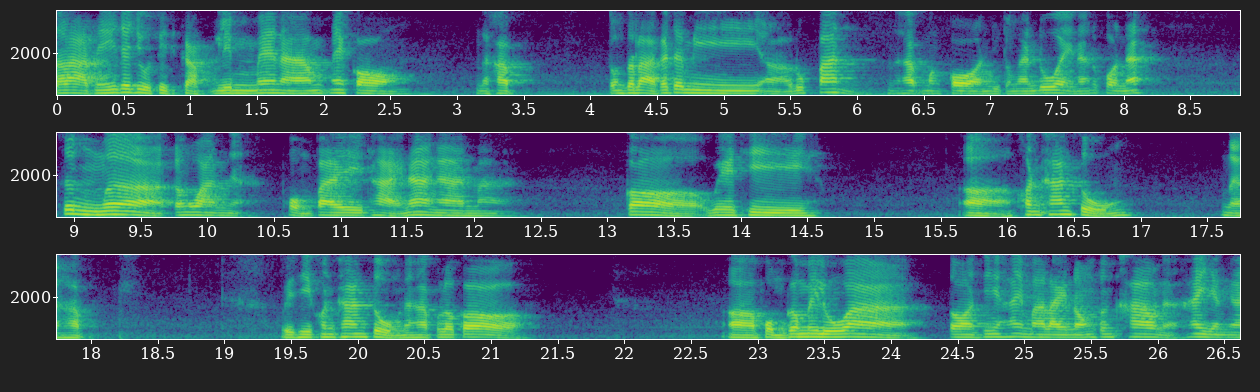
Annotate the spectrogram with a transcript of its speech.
ตลาดนี้จะอยู่ติดกับริมแม่น้ำแม่กองนะครับ ตรงตลาดก็จะมีรูปปั้นนะครับมังกรอยู่ตรงนั้นด้วยนะทุกคนนะซึ่งเมื่อกลางวันเนี่ยผมไปถ่ายหน้างานมา ก็เวทีค่อนข้างสูงนะครับ เวทีค่อนข้างสูงนะครับ แล้วก็ผมก็ไม่รู้ว่า ตอนที่ให้มาลัยน้องต้นข้าวเนี่ยให้ยังไง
